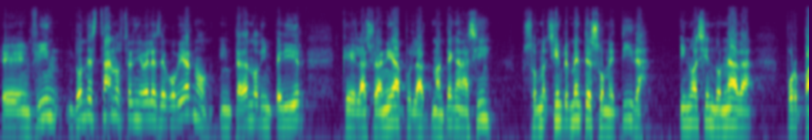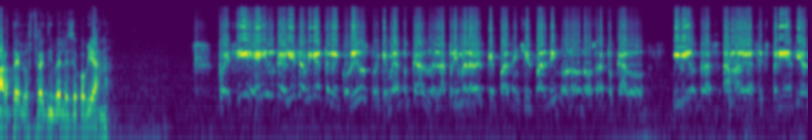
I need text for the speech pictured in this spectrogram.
Eh, en fin, ¿dónde están los tres niveles de gobierno intentando de impedir que la ciudadanía pues la mantengan así, simplemente sometida y no haciendo nada por parte de los tres niveles de gobierno? Pues sí, ellos realizan, fíjate, recorridos porque me ha tocado, es la primera vez que pasa en Chilpancingo, ¿no? Nos ha tocado vivir otras amargas experiencias,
